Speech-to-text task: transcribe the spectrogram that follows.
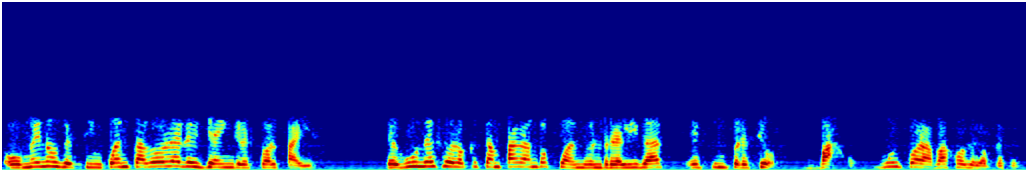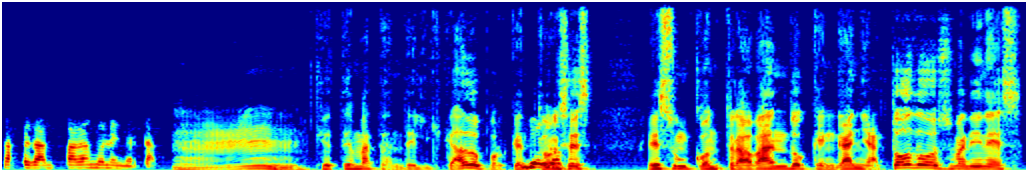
o menos de 50 dólares ya ingresó al país. Según eso es lo que están pagando, cuando en realidad es un precio bajo, muy por abajo de lo que se está pagando en el mercado. Mm, qué tema tan delicado, porque entonces es un contrabando que engaña a todos, Marinés.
